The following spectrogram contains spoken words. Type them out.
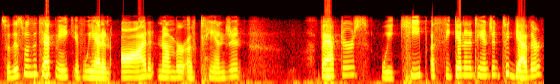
So this was the technique. If we had an odd number of tangent factors, we keep a secant and a tangent together.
